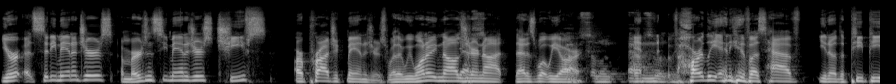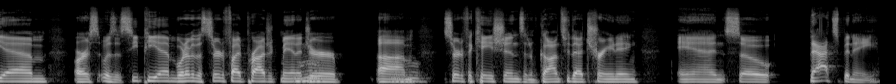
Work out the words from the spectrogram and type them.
your city managers emergency managers chiefs are project managers. Whether we want to acknowledge it or not that is what we are. Absolute- and absolutely. hardly any of us have you know the ppm or was it cpm whatever the certified project manager um, certifications and have gone through that training. And so that's been a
